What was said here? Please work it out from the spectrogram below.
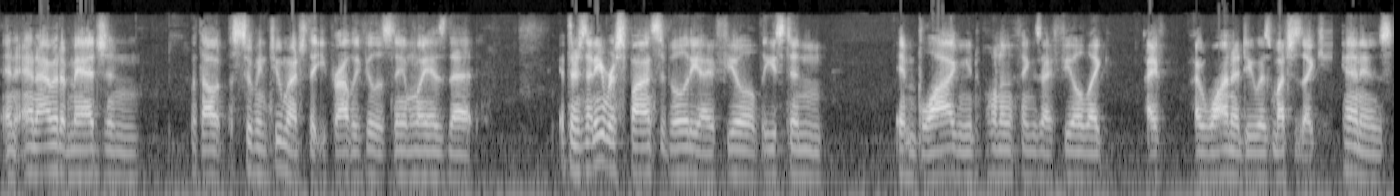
and and I would imagine, without assuming too much, that you probably feel the same way. Is that if there's any responsibility I feel, at least in in blogging, one of the things I feel like I I want to do as much as I can is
